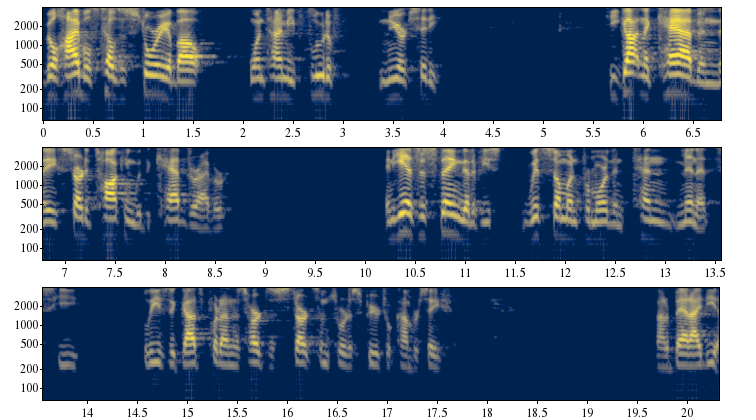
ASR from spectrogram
Bill Hybels tells a story about one time he flew to New York City. He got in a cab and they started talking with the cab driver. And he has this thing that if he's with someone for more than 10 minutes, he believes that God's put on his heart to start some sort of spiritual conversation. Not a bad idea.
